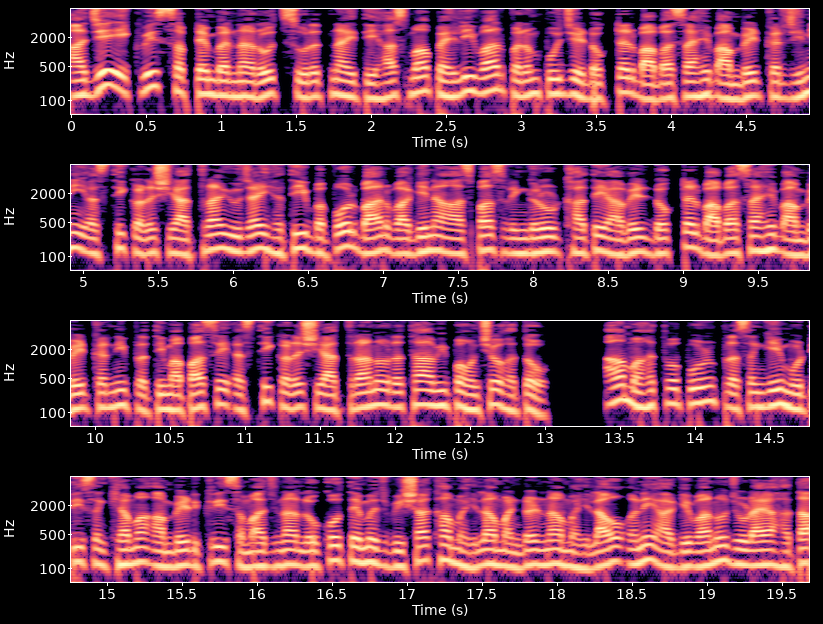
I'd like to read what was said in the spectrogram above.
આજે એકવીસ સપ્ટેમ્બરના રોજ સુરતના ઇતિહાસમાં પહેલીવાર પરમપૂજ્ય ડોક્ટર બાબાસાહેબ આંબેડકરજીની અસ્થિ કળશ યાત્રા યોજાઈ હતી. બપોર બાર વાગ્યાના આસપાસ રિંગ રોડ ખાતે આવેલ ડોક્ટર બાબાસાહેબ આંબેડકરની પ્રતિમા પાસે અસ્થિ કળશ યાત્રાનો રથ આવી પહોંચ્યો હતો. આ મહત્વપૂર્ણ પ્રસંગે મોટી સંખ્યામાં આંબેડકરી સમાજના લોકો તેમજ વિશાખા મહિલા મંડળના મહિલાઓ અને આગેવાનો જોડાયા હતા.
